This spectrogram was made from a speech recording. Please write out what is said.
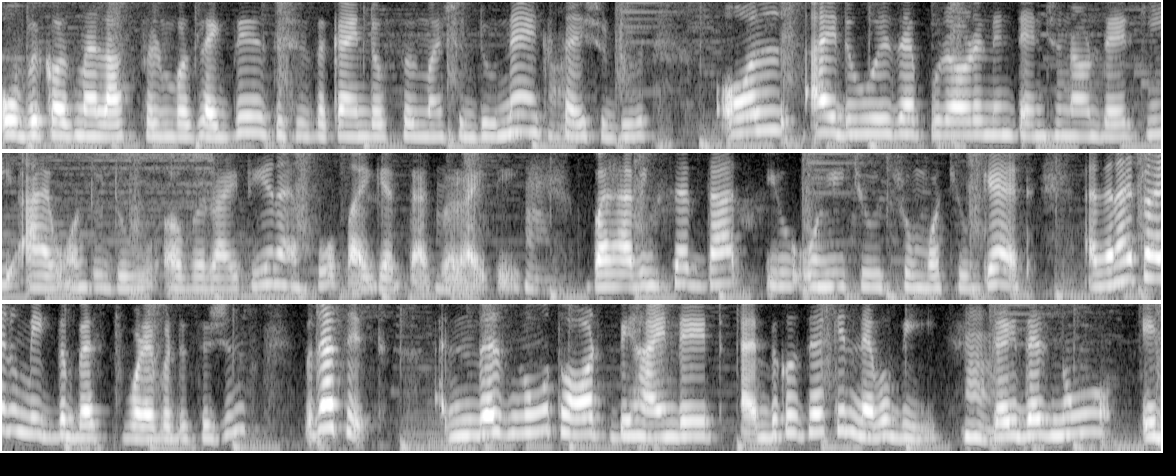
Oh, because my last film was like this. This is the kind of film I should do next. I should do. All I do is I put out an intention out there ki I want to do a variety, and I hope I get that variety. But having said that, you only choose from what you get, and then I try to make the best whatever decisions. But that's it. There's no thought behind it uh, because there can never be. Hmm. There, there's no. It,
